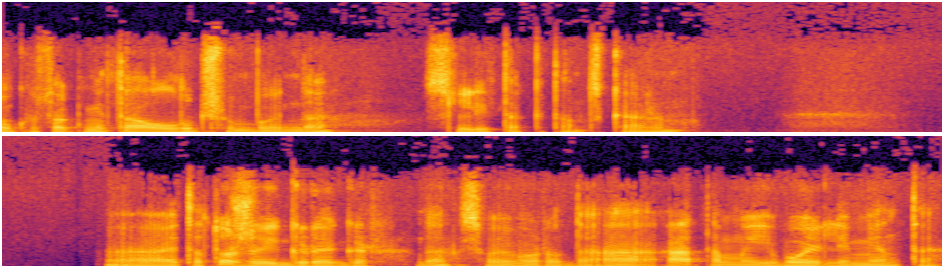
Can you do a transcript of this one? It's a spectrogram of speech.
ну, кусок металла лучше будет, да? Слиток там, скажем. А, это тоже эгрегор, да, своего рода. А атом и его элементы.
